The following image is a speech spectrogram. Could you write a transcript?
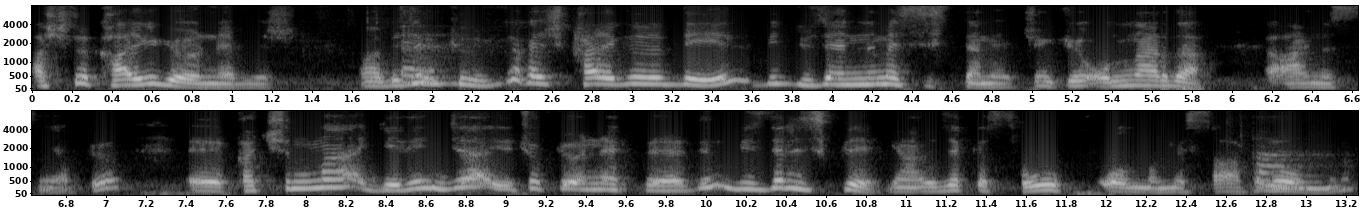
aşırı kaygı görünebilir. Ama bizim evet. kültürde kaygı değil, bir düzenleme sistemi. Çünkü onlar da aynısını yapıyor. E, kaçınma gelince çok örnek verdin. Bizde riskli. Yani özellikle soğuk olma, mesafeli olma.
